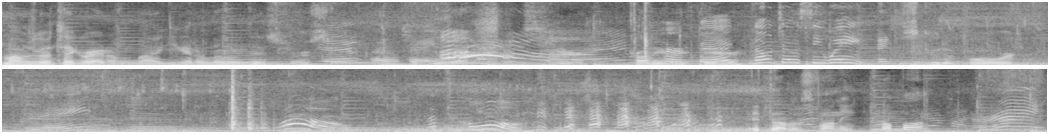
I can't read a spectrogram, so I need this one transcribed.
Mom's gonna take a ride on the bike. You gotta lower this first. Okay. Here, probably right there. No, Josie, wait. Scoot it forward. Okay. Whoa, that's cool. They thought it was funny. Hop on. All right.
